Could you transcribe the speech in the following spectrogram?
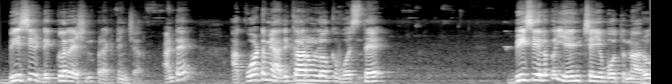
బీసీ డిక్లరేషన్ ప్రకటించారు. అంటే ఆ కూటమి అధికారంలోకి వస్తే బీసీలకు ఏం చేయబోతున్నారు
